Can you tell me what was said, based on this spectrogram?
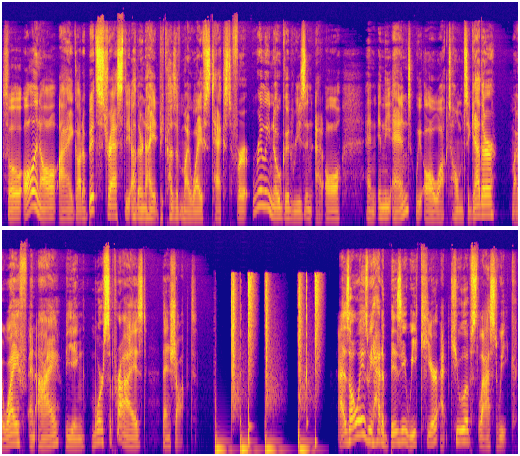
So, all in all, I got a bit stressed the other night because of my wife's text for really no good reason at all. And in the end, we all walked home together, my wife and I being more surprised than shocked. As always, we had a busy week here at Culips last week.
